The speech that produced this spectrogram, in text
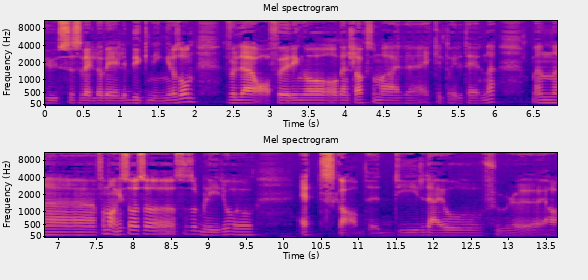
husets vel og ve eller bygninger og sånn. Selvfølgelig det er avføring og, og den slags som er eh, ekkelt og irriterende. Men uh, for mange så, så, så, så blir det jo et skadedyr. Det er jo fugler, ja,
